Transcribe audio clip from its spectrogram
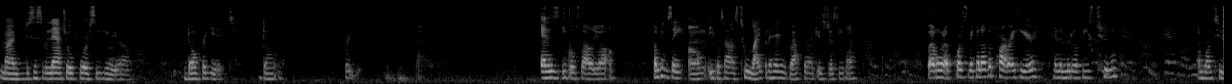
Mind, this is natural 4C here, y'all. Don't forget. Don't forget. And it's eco style, y'all. Some people say um, eco style is too light for the hair, but I feel like it's just enough. But I'm going to, of course, make another part right here in the middle of these two. I'm going to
